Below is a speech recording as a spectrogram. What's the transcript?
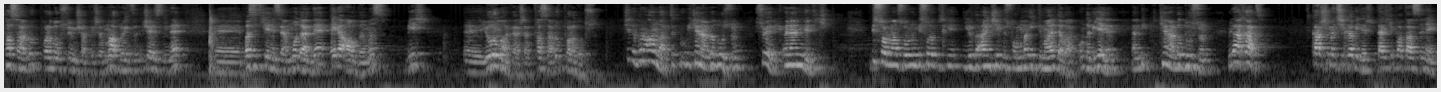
Tasarruf paradoksuymuş arkadaşlar. Makro içerisinde e, basit kelimsel modelde ele aldığımız bir e, yorum arkadaşlar. Tasarruf paradoksu. Şimdi bunu anlattık. Bu bir kenarda dursun. Söyledik. Önemli dedik. Bir sorulan sorunun bir sonraki yılda aynı şekilde sorulma ihtimali de var. Onu da bilelim. Yani bir kenarda dursun. Mülakat. Karşıma çıkabilir. Terkip hatası ne?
